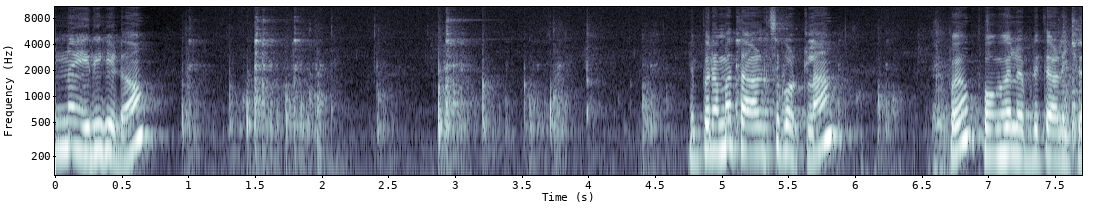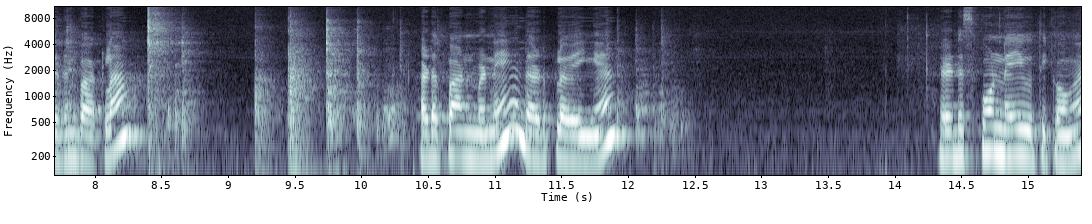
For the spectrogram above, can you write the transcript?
இன்னும் இறுகிடும். இப்போ நம்ம தாளித்து கொட்டலாம். இப்போ பொங்கல் எப்படி தாளிக்கிறதுன்னு பார்க்கலாம். அடுப்பு ஆன் பண்ணி இந்த அடுப்பில் வைங்க. ரெண்டு ஸ்பூன் நெய் ஊற்றிக்கோங்க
